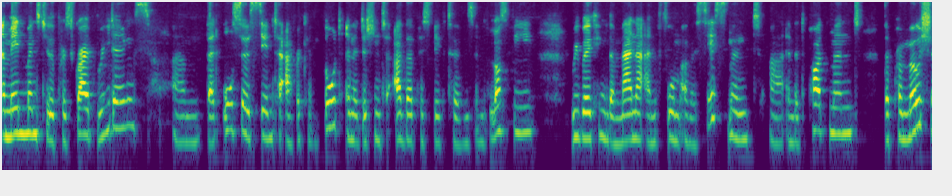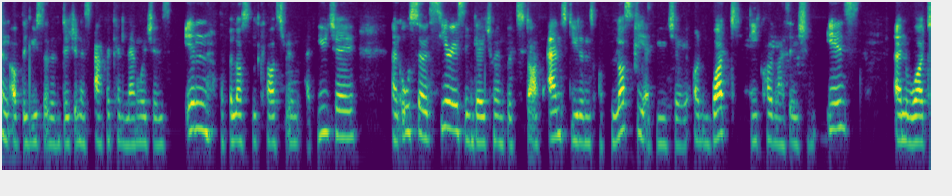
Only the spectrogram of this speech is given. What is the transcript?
amendments to the prescribed readings um, that also center African thought in addition to other perspectives in philosophy, reworking the manner and form of assessment uh, in the department, the promotion of the use of indigenous African languages in the philosophy classroom at UJ, and also serious engagement with staff and students of philosophy at UJ on what decolonization is and what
